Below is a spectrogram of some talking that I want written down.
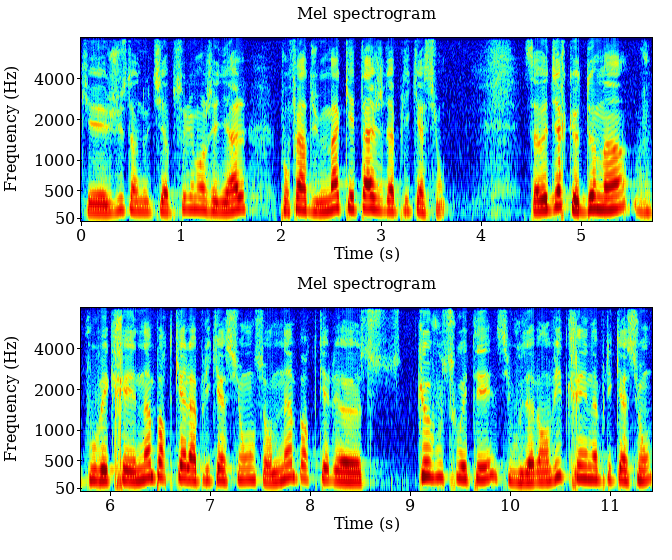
qui est juste un outil absolument génial pour faire du maquettage d'applications. Ça veut dire que demain, vous pouvez créer n'importe quelle application sur n'importe quel euh, que vous souhaitez. Si vous avez envie de créer une application,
